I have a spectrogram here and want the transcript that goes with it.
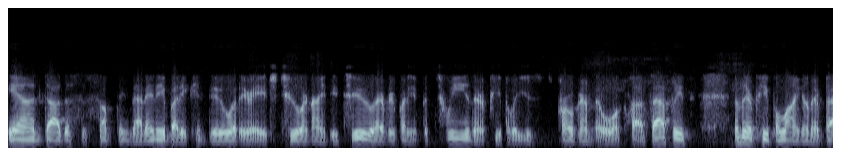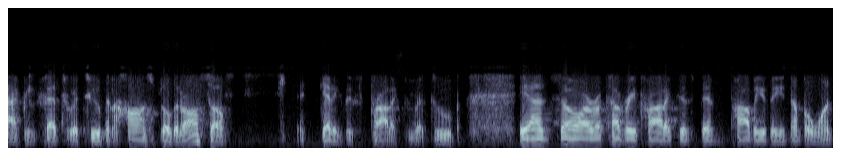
And uh, this is something that anybody can do, whether you're age two or 92, everybody in between. There are people who use this program that are world class athletes, and there are people lying on their back being fed through a tube in a hospital that are also getting this product through a tube. And so our recovery product has been probably the number one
